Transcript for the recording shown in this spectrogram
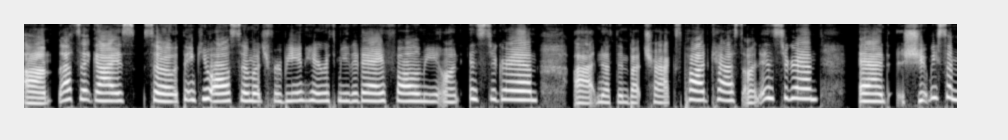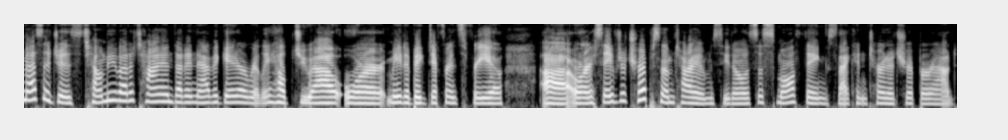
Um, that's it, guys. So thank you all so much for being here with me today. Follow me on Instagram, uh, Nothing But Tracks Podcast on Instagram, and shoot me some messages. Tell me about a time that a navigator really helped you out or made a big difference for you uh, or saved your trip sometimes. You know, it's the small things that can turn a trip around.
